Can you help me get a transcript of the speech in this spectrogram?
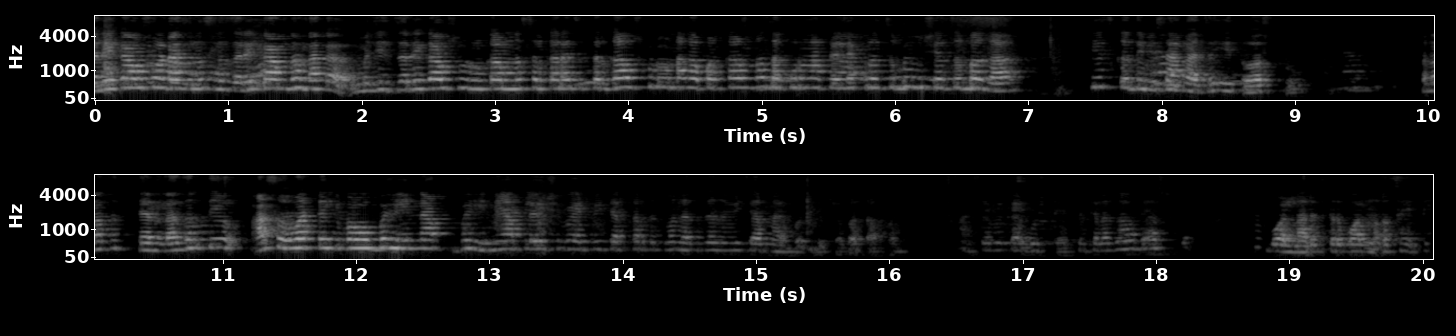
जरी गाव सोडायचं नसलं जरी काम धंदा म्हणजे जरी गाव सोडून काम नसेल करायचं तर गाव सोडू नका. पण काम धंदा करून आपल्या लेकराचं भविष्याचं बघा. हेच कधी बी सांगायचा हेतू असतो. पण आता त्यांना जर ते असं वाटतं की बाबा बहीण आप- बहिणी आपल्याविषयी वाईट विचार करतात म्हणलं तर त्याचा विचार नाही बदलू शकत आपण. अशा बी काही गोष्टी आहेत. तर त्याला जाऊ दे असू दे. बोलणार तर बोलणारच आहे ते.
